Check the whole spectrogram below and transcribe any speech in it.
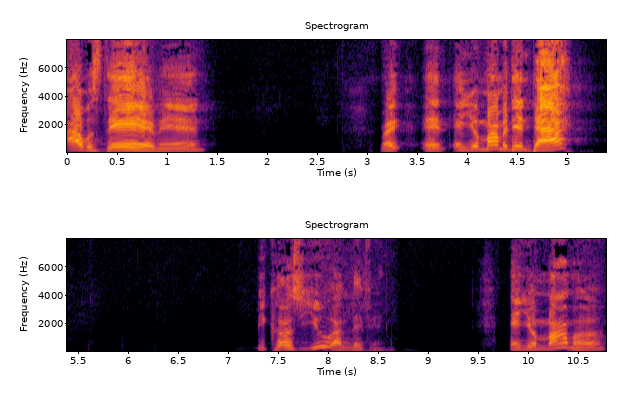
I was there, man. Right? And and your mama didn't die because you are living. And your mama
